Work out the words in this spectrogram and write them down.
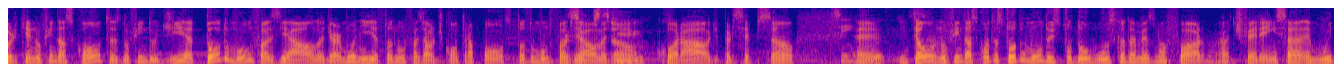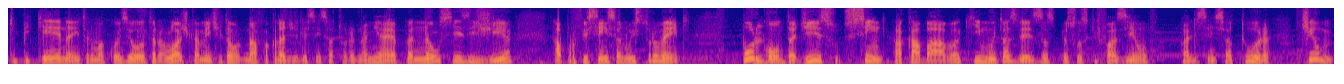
porque no fim das contas, no fim do dia, todo mundo fazia aula de harmonia, todo mundo fazia aula de contraponto, todo mundo fazia percepção. aula de coral, de percepção. Sim. É, então, Sim. no fim das contas, todo mundo estudou música da mesma forma. A diferença é muito pequena entre uma coisa e outra, logicamente. Então, na faculdade de licenciatura, na minha época, não se exigia a proficiência no instrumento. Por uhum. conta disso, sim, acabava que muitas vezes as pessoas que faziam a licenciatura tinham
